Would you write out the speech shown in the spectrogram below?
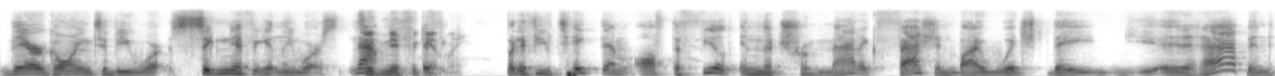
they're going to be worse, significantly worse. Now, if- significantly. but if you take them off the field in the traumatic fashion by which they it had happened,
